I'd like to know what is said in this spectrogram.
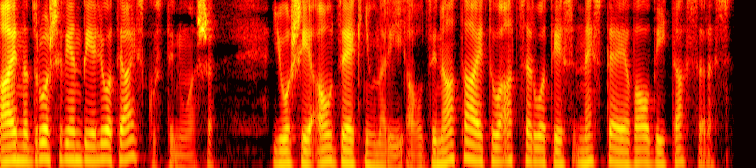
Aina droši vien bija ļoti aizkustinoša, jo šie audzēkņi un arī audzinātāji to atceroties nespēja valdīt asaras.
